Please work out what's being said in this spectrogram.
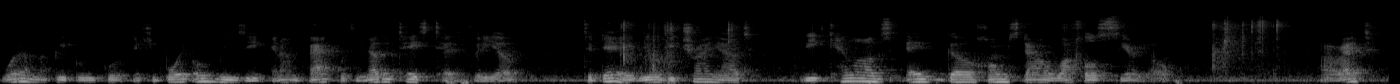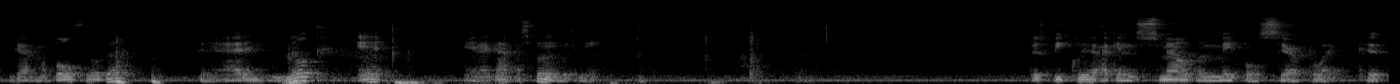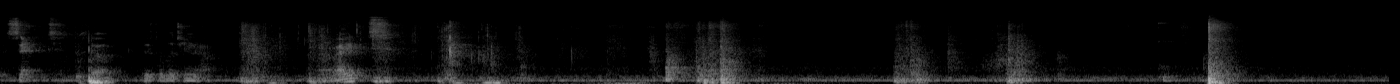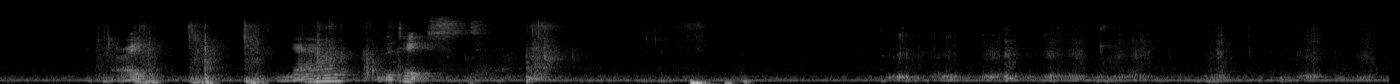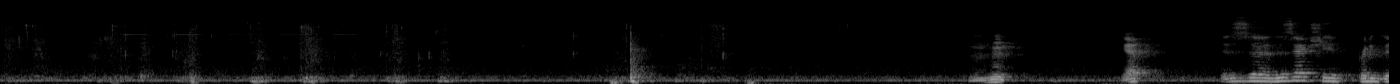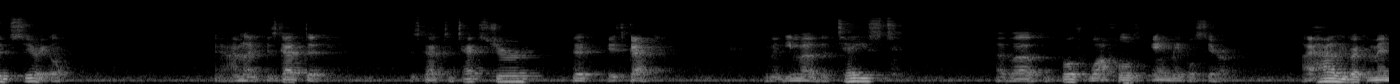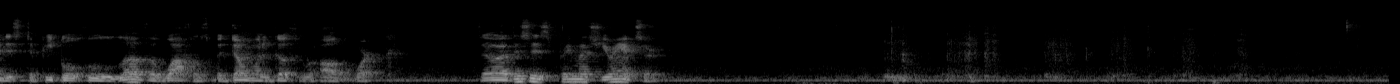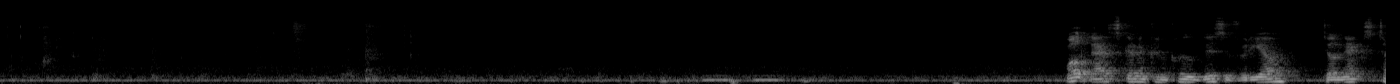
What up, my people equal? It's your boy Oreezy, and I'm back with another taste test video. Today, we will be trying out the Kellogg's Egg Eggo Homestyle Waffles cereal. Alright, got my bowl filled up. Gonna add in milk, and, and I got my spoon with me. Just be clear, I can smell the maple syrup like scent. So, just to let you know. Alright. Alright. Now, the taste. Mm-hmm. Yep. This is uh, this is actually a pretty good cereal. Yeah, I'm like, it's got the, it's got the texture. It, it's got an edema of the taste of, of both waffles and maple syrup. I highly recommend this to people who love waffles but don't want to go through all the work. So uh, this is pretty much your answer. Well, that's going to conclude this video. Till next time.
